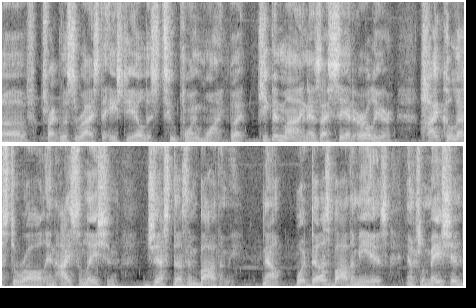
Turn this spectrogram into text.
of triglycerides to HDL is 2.1. But keep in mind, as I said earlier, high cholesterol in isolation just doesn't bother me. Now, what does bother me is inflammation,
